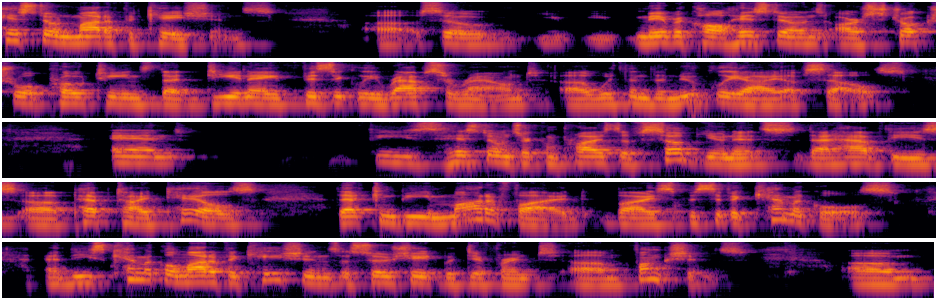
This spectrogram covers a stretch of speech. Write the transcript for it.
histone modifications. Uh, so you, you, may recall histones are structural proteins that DNA physically wraps around uh, within the nuclei of cells. And these histones are comprised of subunits that have these uh, peptide tails that can be modified by specific chemicals. And these chemical modifications associate with different um, functions. Um,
